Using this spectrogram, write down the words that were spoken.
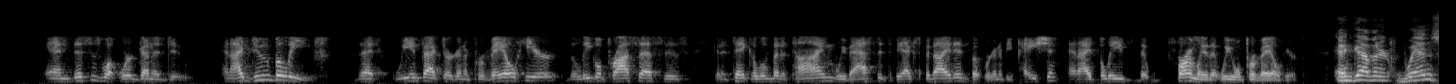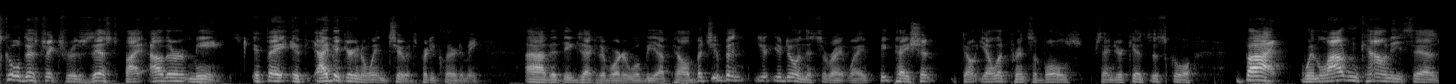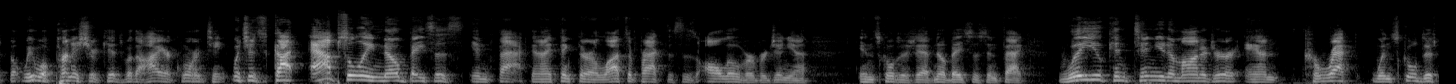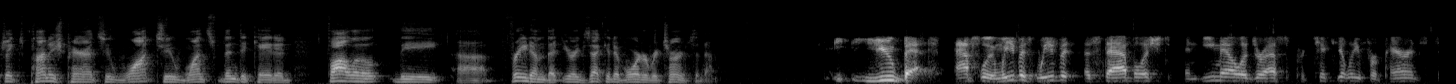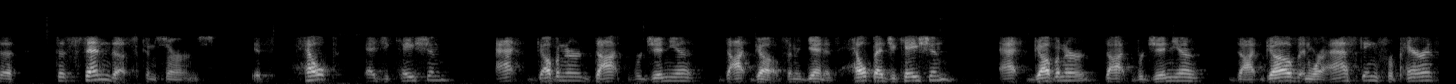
And this is what we're going to do. And I do believe that we, in fact, are going to prevail here. The legal process is going to take a little bit of time. We've asked it to be expedited, but we're going to be patient, and I believe that firmly that we will prevail here. And Governor, when school districts resist by other means, if they, if I think you're going to win too, it's pretty clear to me uh, that the executive order will be upheld. But you've been, you're, you're doing this the right way. Be patient. Don't yell at principals. Send your kids to school. But when Loudoun County says, but we will punish your kids with a higher quarantine, which has got absolutely no basis in fact, and I think there are lots of practices all over Virginia in school districts that have no basis in fact. Will you continue to monitor and correct when school districts punish parents who want to, once vindicated, follow the uh, freedom that your executive order returns to them? You bet. Absolutely. And we've we've established an email address, particularly for parents to to send us concerns. It's help education at governor.virginia.gov. And again, it's help education at governor.virginia.gov. And we're asking for parents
